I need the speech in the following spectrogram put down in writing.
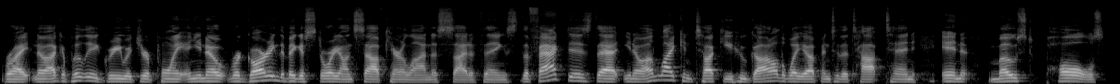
Right. No, I completely agree with your point. And, you know, regarding the biggest story on South Carolina's side of things, the fact is that, you know, unlike Kentucky, who got all the way up into the top 10 in most polls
